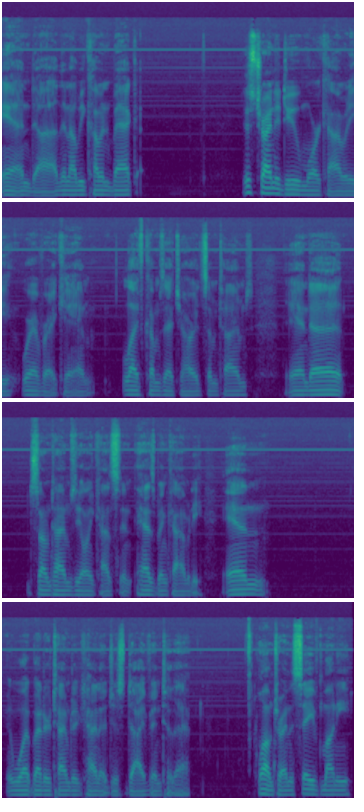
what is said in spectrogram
And uh, then I'll be coming back just trying to do more comedy wherever I can. Life comes at you hard sometimes. And, uh, sometimes the only constant has been comedy. And what better time to kind of just dive into that? Well, I'm trying to save money,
